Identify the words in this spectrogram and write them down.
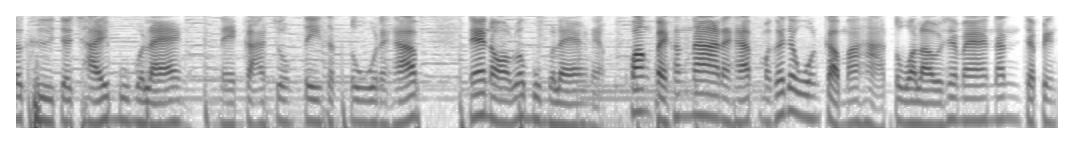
ก็คือจะใช้บูมเมอแรงในการโจมตีศัตรูนะครับ แน่นอนว่าบูมเมอแรงเนี่ยคว้างไปข้างหน้านะครับ มันก็จะวนกลับมาหาตัวเราใช่ไหมนั่นจะเป็น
